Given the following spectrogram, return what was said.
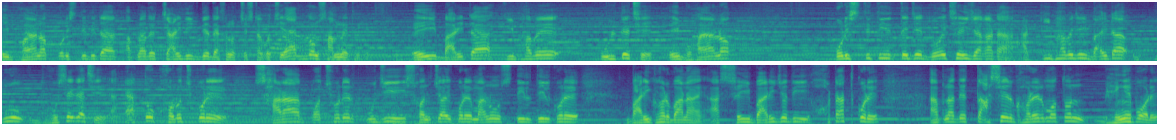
এই ভয়ানক পরিস্থিতিটা আপনাদের চারিদিক দিয়ে দেখানোর চেষ্টা করছি, একদম সামনে থেকে। এই বাড়িটা কীভাবে উল্টেছে, এই ভয়ানক পরিস্থিতিতে যে রয়েছে এই জায়গাটা, আর কীভাবে যে এই বাড়িটা পুরো ধসে গেছে, এত খরচ করে সারা বছরের পুঁজি সঞ্চয় করে মানুষ তিল তিল করে বাড়িঘর বানায়, আর সেই বাড়ি যদি হঠাৎ করে আপনাদের তাসের ঘরের মতন ভেঙে পড়ে,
